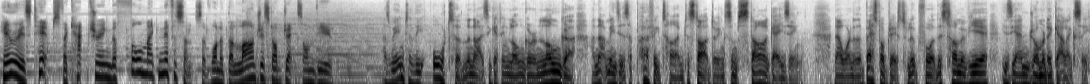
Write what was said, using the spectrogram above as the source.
here are his tips for capturing the full magnificence of one of the largest objects on view. As we enter the autumn, the nights are getting longer and longer, and that means it's a perfect time to start doing some stargazing. Now, one of the best objects to look for at this time of year is the Andromeda Galaxy.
